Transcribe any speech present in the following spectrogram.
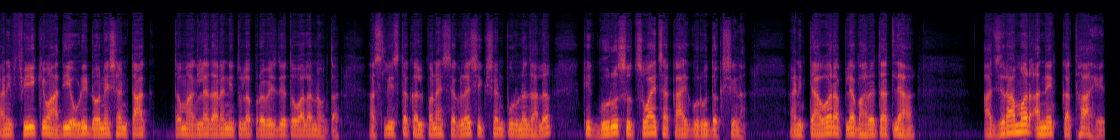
आणि फी किंवा आधी एवढी डोनेशन टाक तर मागल्या दारांनी तुला प्रवेश देतो वाला नव्हता. असलीच तर कल्पना आहे सगळं शिक्षण पूर्ण झालं की गुरु सुचवायचा काय? गुरु दक्षिणा. आणि त्यावर आपल्या भारतातल्या अजरामर अनेक कथा आहेत.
